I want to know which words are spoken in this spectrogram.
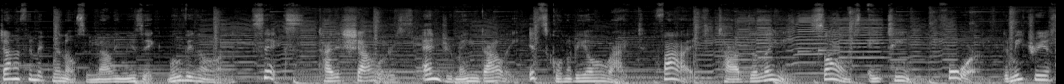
Jonathan McReynolds and Mali Music, Moving On. 6. Titus Showers and Jermaine Dolly, It's Gonna Be Alright. 5. Todd Dulaney, Psalms 18. 4. Demetrius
